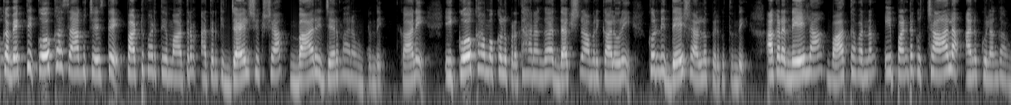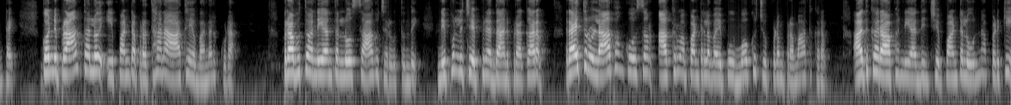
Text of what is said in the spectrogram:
ఒక వ్యక్తి కోకా సాగు చేస్తే పట్టుపడితే మాత్రం అతనికి జైలు శిక్ష భారీ జరిమానా ఉంటుంది. కానీ ఈ కోకా మొక్కలు ప్రధానంగా దక్షిణ అమెరికాలోని కొన్ని దేశాల్లో పెరుగుతుంది. అక్కడ నేల వాతావరణం ఈ పంటకు చాలా అనుకూలంగా ఉంటాయి. కొన్ని ప్రాంతాల్లో ఈ పంట ప్రధాన ఆదాయ వనరు కూడా. ప్రభుత్వ నియంత్రణలో సాగు జరుగుతుంది. నిపుణులు చెప్పిన దాని ప్రకారం రైతులు లాభం కోసం అక్రమ పంటల వైపు మొగ్గు చూపడం ప్రమాదకరం. అధిక లాభాన్ని అందించే పంటలు ఉన్నప్పటికీ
